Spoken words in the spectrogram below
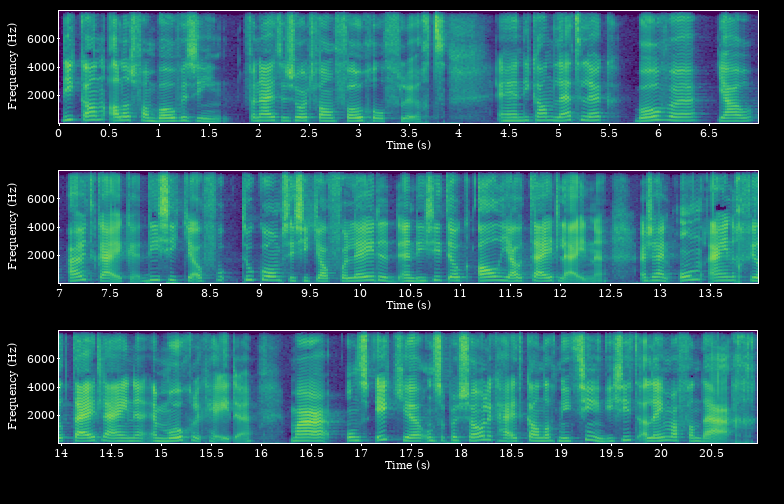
die kan alles van boven zien, vanuit een soort van vogelvlucht. En die kan letterlijk boven jou uitkijken. Die ziet jouw toekomst, die ziet jouw verleden en die ziet ook al jouw tijdlijnen. Er zijn oneindig veel tijdlijnen en mogelijkheden. Maar ons ikje, onze persoonlijkheid kan dat niet zien. Die ziet alleen maar vandaag.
